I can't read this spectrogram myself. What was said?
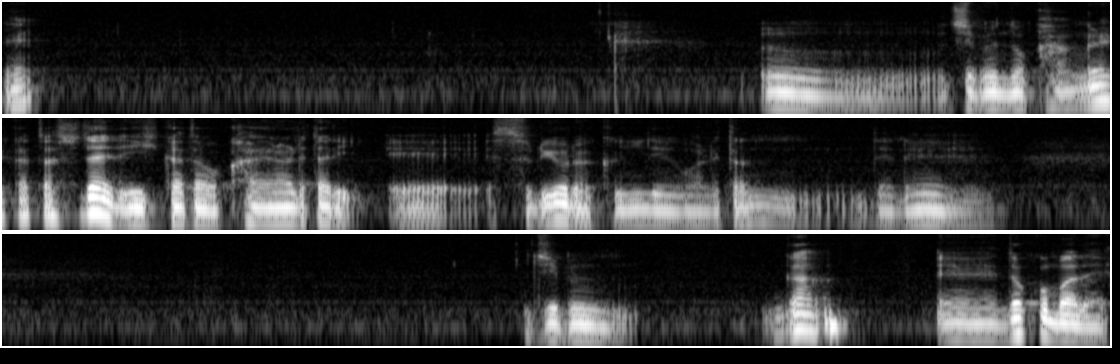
ね。うん。自分の考え方次第で生き方を変えられたり、えー、するような国で生まれたんでね自分が、えー、どこまで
